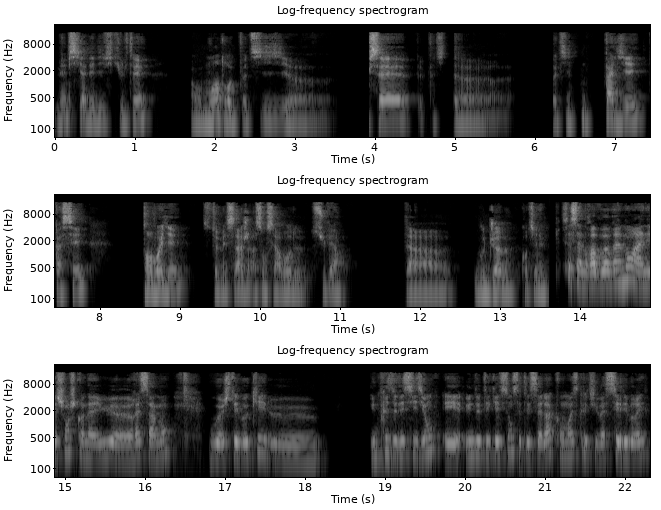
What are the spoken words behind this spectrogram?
même s'il y a des difficultés, au moindre petit euh, succès, petit, euh, petit palier passé, s'envoyer ce message à son cerveau de super, t'as good job, continue. Ça, ça me renvoie vraiment à un échange qu'on a eu récemment où je t'évoquais le une prise de décision. Et une de tes questions, c'était celle-là. Comment est-ce que tu vas célébrer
